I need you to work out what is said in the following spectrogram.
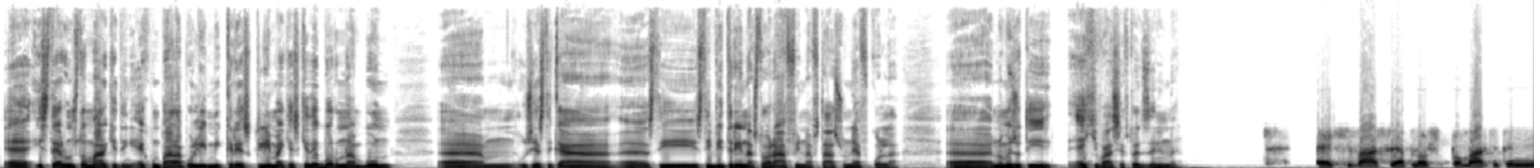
ε, υστερούν στο μάρκετινγκ. Έχουν πάρα πολύ μικρές κλίμακες και δεν μπορούν να μπουν ε, ουσιαστικά ε, στη, στη βιτρίνα, στο ράφι να φτάσουν εύκολα. Ε, νομίζω ότι έχει βάση αυτό, έτσι δεν είναι; Έχει βάση, απλώς το μάρκετινγκ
